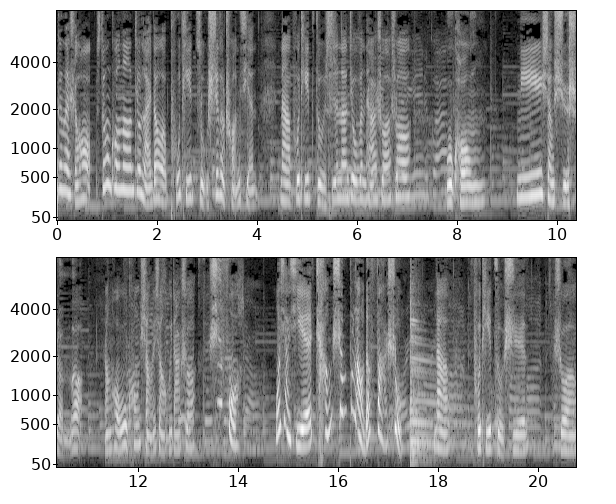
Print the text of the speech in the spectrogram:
更的时候，孙悟空呢就来到了菩提祖师的床前。那菩提祖师呢就问他说：“说悟空，你想学什么？”然后悟空想了想，回答说：“师傅，我想学长生不老的法术。”那菩提祖师说：“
